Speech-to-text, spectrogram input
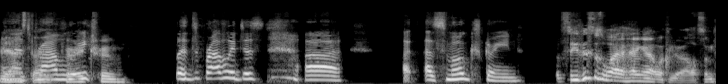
and Yeah, that's very probably true. that's probably just uh, a, a smoke screen. See, this is why I hang out with you, Allison,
